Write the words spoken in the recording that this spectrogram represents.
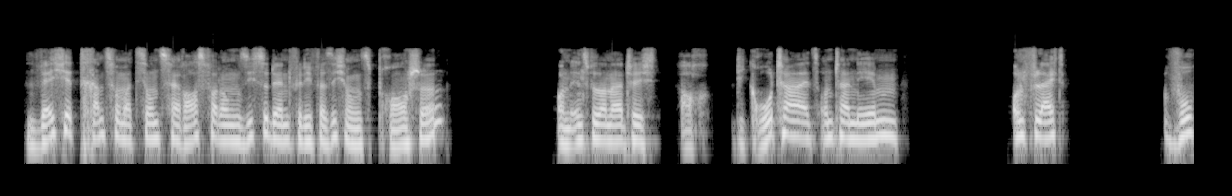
Welche Transformationsherausforderungen siehst du denn für die Versicherungsbranche und insbesondere natürlich auch die Grota als Unternehmen und vielleicht wo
